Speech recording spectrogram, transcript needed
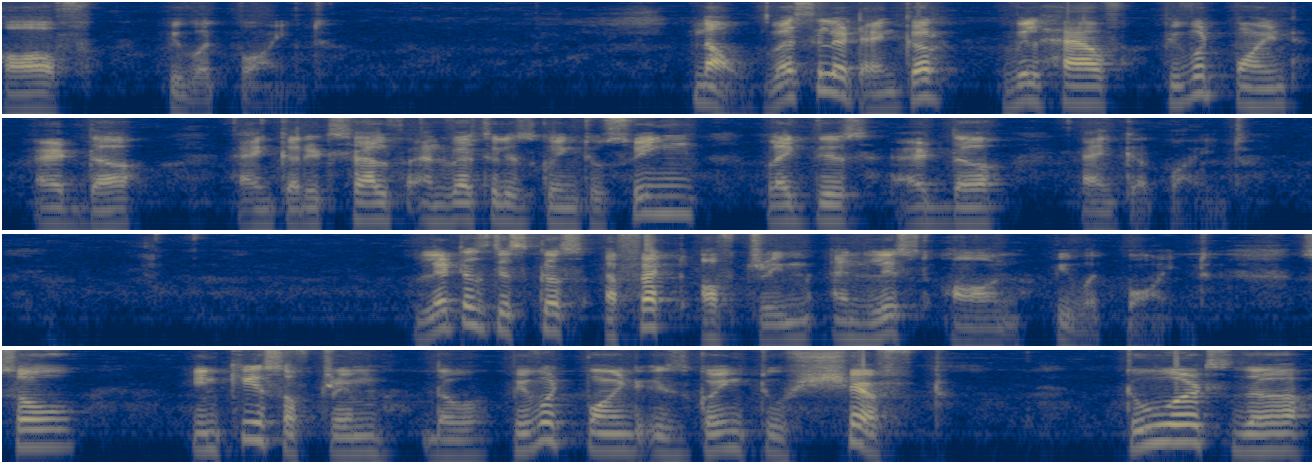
of pivot point. Now, vessel at anchor will have pivot point at the anchor itself and vessel is going to swing like this at the anchor point. Let us discuss effect of trim and list on pivot point. So in case of trim the pivot point is going to shift towards the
